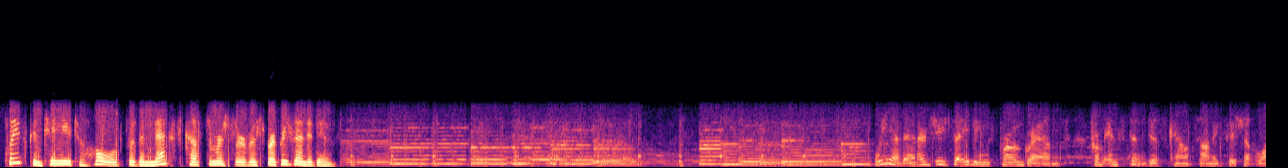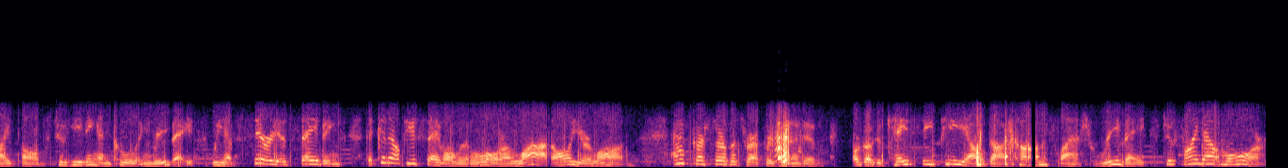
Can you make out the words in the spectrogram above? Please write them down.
Please continue to hold for the next customer service representative. We have energy savings programs. From instant discounts on efficient light bulbs to heating and cooling rebates, we have serious savings that can help you save a little or a lot all year long. Ask our service representative or go to kcpl.com slash rebates to find out more.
